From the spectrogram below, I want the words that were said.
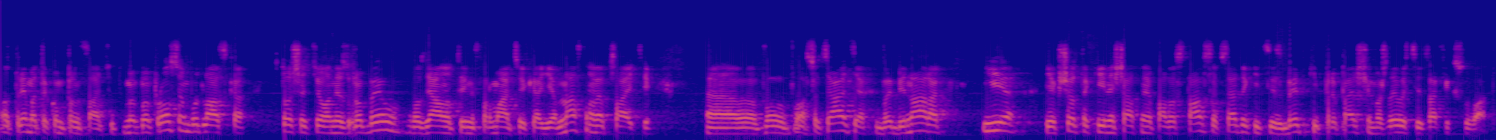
отримати компенсацію. Тому ми просимо, будь ласка, хто ще цього не зробив, розглянути інформацію, яка є в нас на вебсайті, е, в, асоціаціях, в вебінарах. І якщо такий нещасний випадок стався, все-таки ці збитки при першій можливості зафіксувати.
